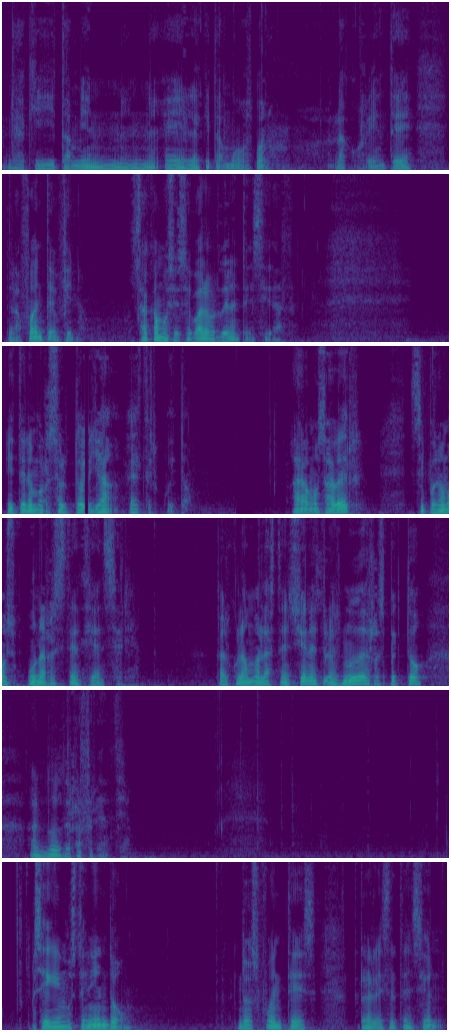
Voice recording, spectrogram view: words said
de aquí también eh, le quitamos bueno la corriente de la fuente en fin sacamos ese valor de la intensidad y tenemos resuelto ya el circuito ahora vamos a ver si ponemos una resistencia en serie calculamos las tensiones de los nudos respecto al nudo de referencia seguimos teniendo dos fuentes reales de tensión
